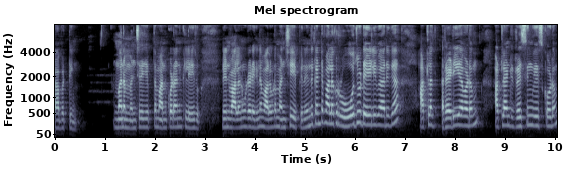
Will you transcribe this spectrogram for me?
కాబట్టి. మనం మంచిగా చెప్తాం అనుకోవడానికి లేదు. నేను వాళ్ళని కూడా అడిగిన వాళ్ళు కూడా మంచిగా చెప్పాను ఎందుకంటే వాళ్ళకు రోజు డైలీ వారిగా అట్లా రెడీ అవ్వడం అట్లాంటి డ్రెస్సింగ్ వేసుకోవడం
